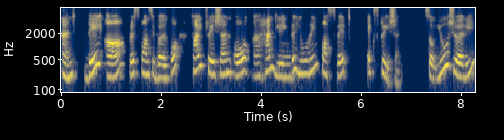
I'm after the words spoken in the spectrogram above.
and they are responsible for titration or uh, handling the urine phosphate excretion. So usually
